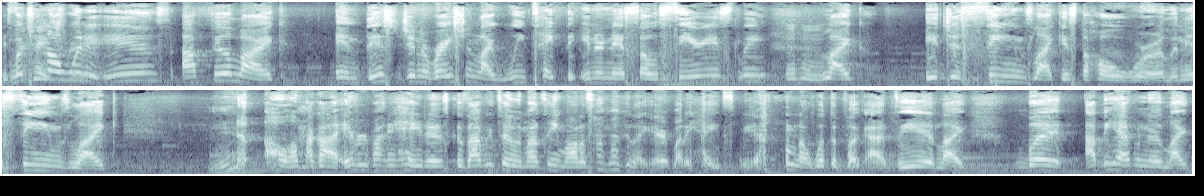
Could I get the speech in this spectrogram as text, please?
It's but you know what it is? I feel like in this generation, like we take the internet so seriously. Mm-hmm. Like, it just seems like it's the whole world, and it seems like. No, oh my God! Everybody hate us because I be telling my team all the time. I be like, everybody hates me. I don't know what the fuck I did. Like, but I be having to like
